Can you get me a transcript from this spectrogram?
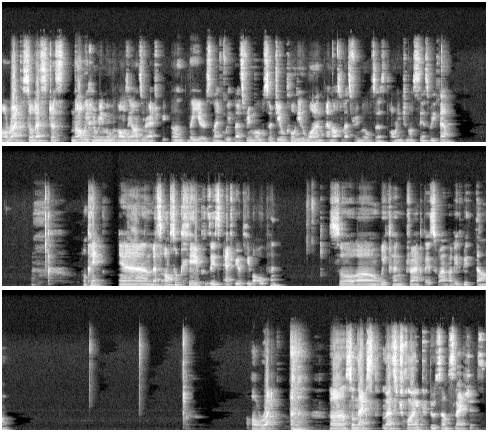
All right, so let's just, now we can remove all the other attribute uh, layers. Like we, let's remove the geocoded one, and also let's remove the original CSV file. Okay, and let's also keep this attribute table open. So uh, we can drag this one a little bit down. All right. uh, so next, let's try to do some selections.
